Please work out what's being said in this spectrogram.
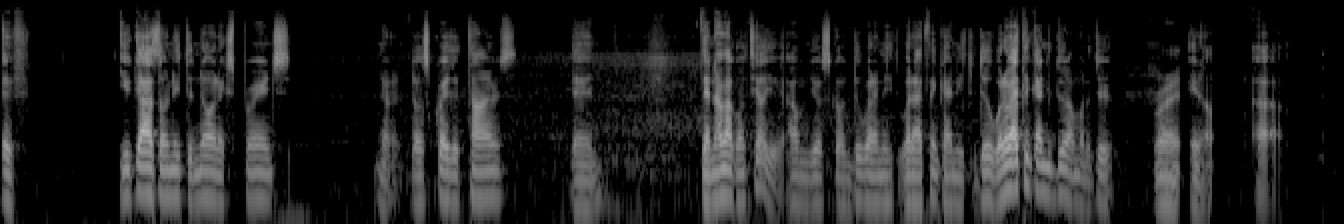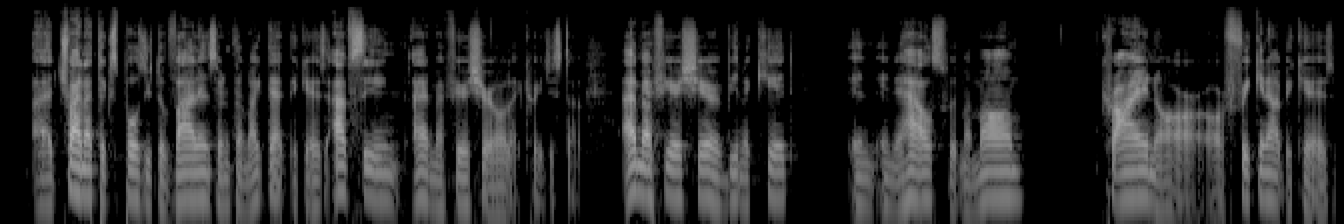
if you guys don't need to know and experience, you know, those crazy times, then, then I'm not gonna tell you. I'm just gonna do what I need, what I think I need to do. Whatever I think I need to do, I'm gonna do Right. you know, uh, I try not to expose you to violence or anything like that because I've seen, I had my fair share of all that crazy stuff. I had my fair share of being a kid in, in the house with my mom crying or, or freaking out because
